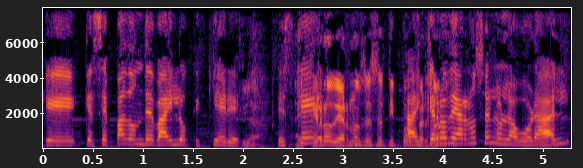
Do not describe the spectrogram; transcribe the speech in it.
Que, que sepa dónde va y lo que quiere. Claro. Es Hay que rodearnos de ese tipo de Hay que personas. rodearnos en lo laboral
